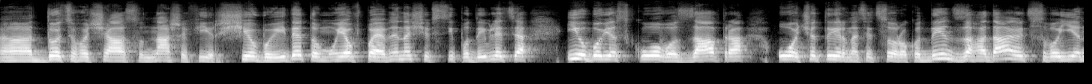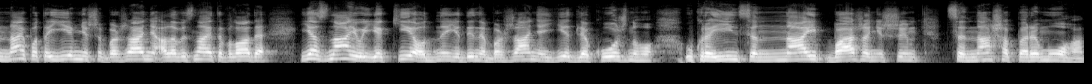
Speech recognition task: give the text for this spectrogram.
Е, До цього часу наш ефір ще вийде, тому я впевнена, що всі подивляться і обов'язково завтра о 14.41 загадають своє найпотаємніше бажання. Але ви знаєте, владе, я знаю, яке одне єдине бажання є для кожного українця найбажанішим. Це наша перемога.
